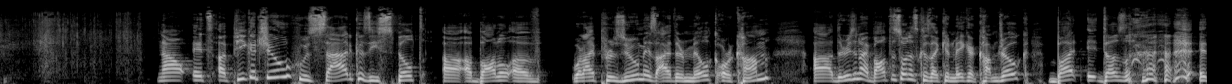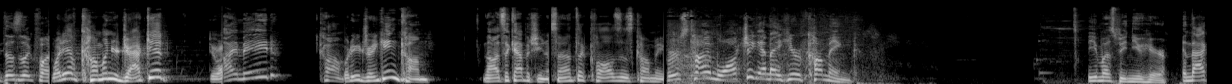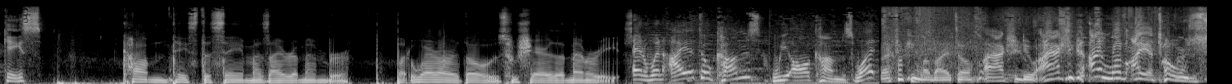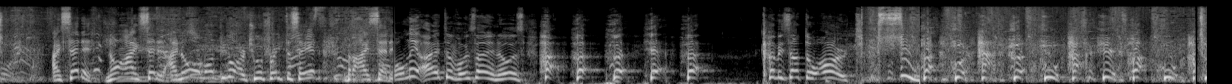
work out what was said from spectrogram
Now it's a Pikachu who's sad because he spilt uh, a bottle of what I presume is either milk or cum. Uh, the reason I bought this one is because I can make a cum joke, but it does it does look fun. Why do you have cum on your jacket? Do I made cum? What are you drinking? Cum. No, it's a cappuccino. Santa Claus is coming. First time watching and I hear coming. You must be new here. In that case, Cum tastes the same as I remember. But where are those who share the memories? and when Ayato comes, we all comes. What? I fucking love Ayato. I actually do. I actually, I love Ayatos. I said it. No, I said it. I know a lot of people are too afraid to say it, but I said it. Only Ayato voice line I know is ha ha ha ha ha. Kamisato art. Su, ha, hu, ha, hu, hu, ha, hi, ha, hu, ha, ha,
